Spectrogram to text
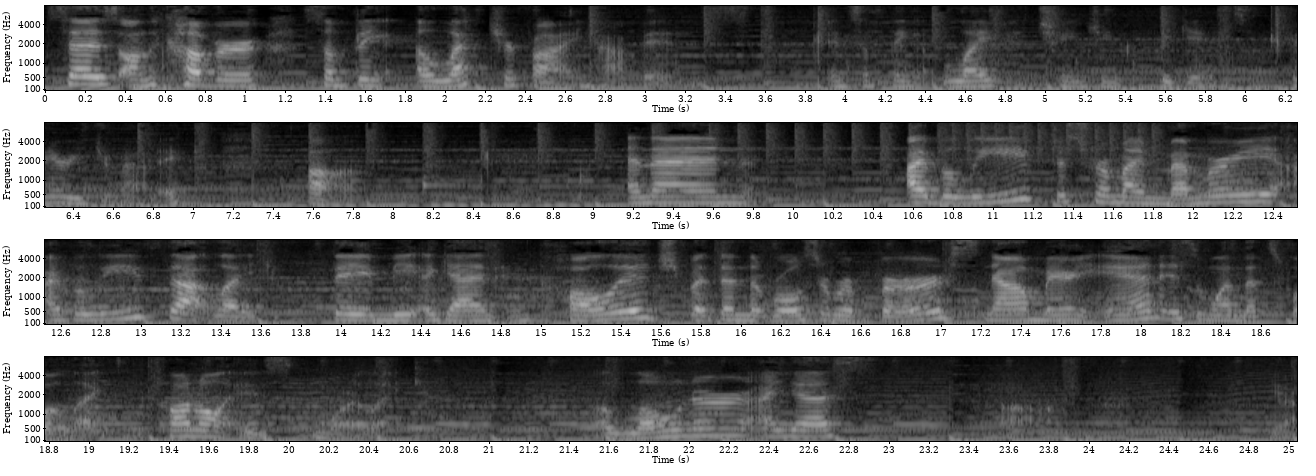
says on the cover something electrifying happens and something life changing begins. Very dramatic. Uh, And then I believe, just from my memory, I believe that like they meet again in college, but then the roles are reversed. Now Marianne is the one that's well liked, and Connell is more like a loner, I guess. Um, yeah.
